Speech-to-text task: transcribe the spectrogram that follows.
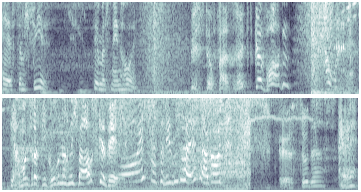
Er ist im Spiel. Wir müssen ihn holen. Bist du verrückt geworden? Wir haben unsere Figuren noch nicht mal ausgewählt. Oh, ich hasse diesen Teil. Na gut. Hörst du das? Hä?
